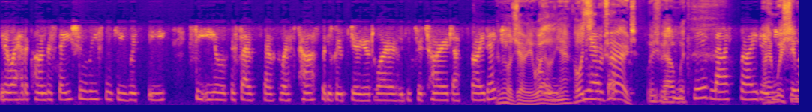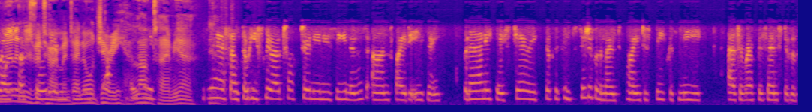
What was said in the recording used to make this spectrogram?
You know, I had a conversation recently with the CEO of the South Southwest Hospital Group, Gerry O'Dwyer, who just retired last Friday. I know Gerry well, um, yeah. Oh, is yes, he retired? Wish, he uh, did last Friday. I wish him well in his retirement. I know Gerry a long time, yeah. Yes, and so he flew out to Australia, New Zealand on Friday evening. But in any case, Gerry took a considerable amount of time to speak with me as a representative of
